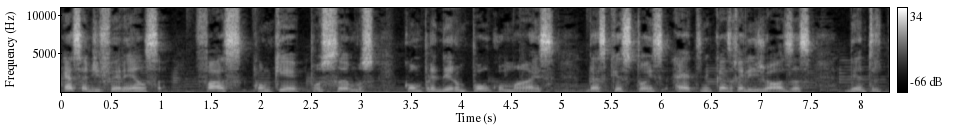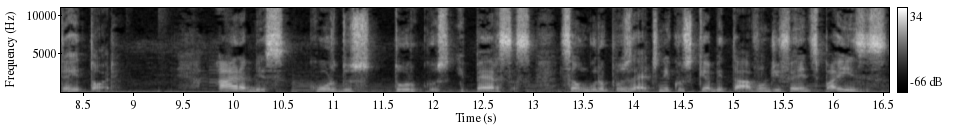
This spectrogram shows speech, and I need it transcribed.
Essa diferença faz com que possamos compreender um pouco mais das questões étnicas religiosas dentro do território. Árabes, curdos, turcos e persas são grupos étnicos que habitavam diferentes países.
